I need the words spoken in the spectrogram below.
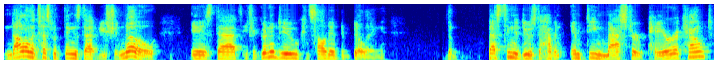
not on the test, but things that you should know is that if you're going to do consolidated billing, best thing to do is to have an empty master payer account.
